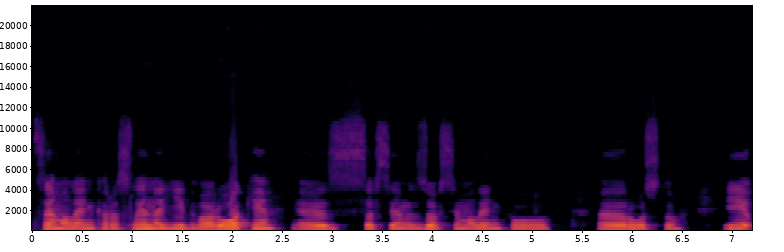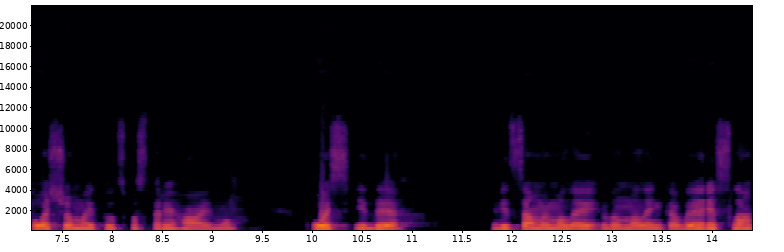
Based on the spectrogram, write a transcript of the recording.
Це маленька рослина, їй 2 роки, е, зовсім, зовсім маленького е, росту. І ось що ми тут спостерігаємо. Ось іде від мале- маленька вирісла,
